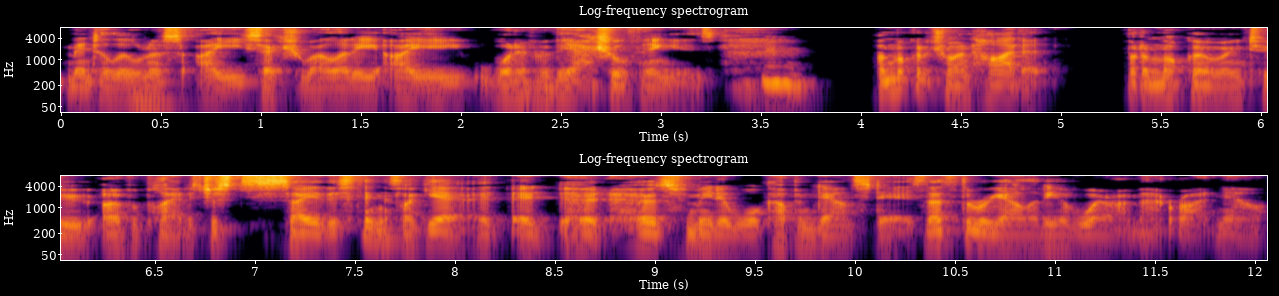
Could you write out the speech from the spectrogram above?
mental illness, i.e., sexuality, i.e., whatever the actual thing is. Mhm. I'm not going to try and hide it. But I'm not going to overplay it. It's just to say this thing. It's like, yeah, it, it hurt, hurts for me to walk up and down stairs. That's the reality of where I'm at right now.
